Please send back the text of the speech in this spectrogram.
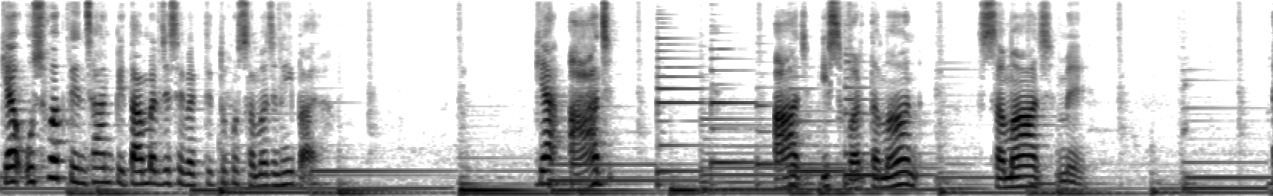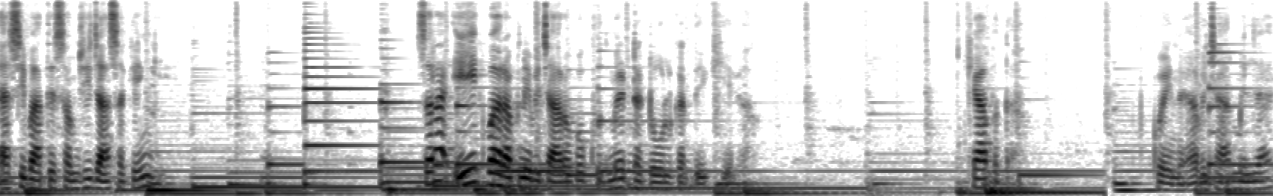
क्या उस वक्त इंसान पीताम्बर जैसे व्यक्तित्व को समझ नहीं पाया? क्या आज आज इस वर्तमान समाज में ऐसी बातें समझी जा सकेंगी। जरा एक बार अपने विचारों को खुद में टटोल कर देखिएगा। क्या पता कोई नया विचार मिल जाए।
